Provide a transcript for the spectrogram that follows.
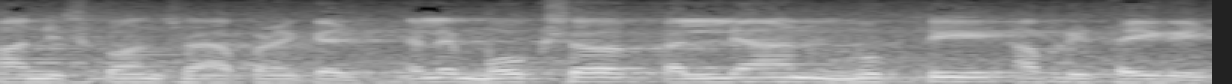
આ નિષ્કાન સ્વામી આપણે કહે છે એટલે મોક્ષ, કલ્યાણ, મુક્તિ આપણી થઈ ગઈ.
